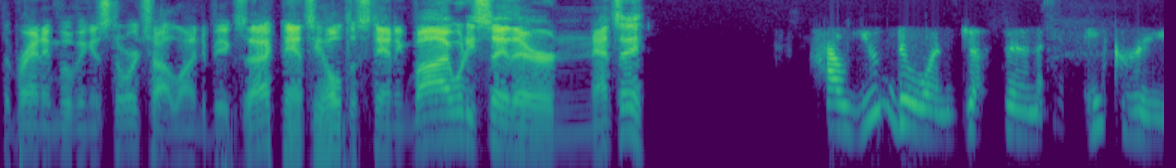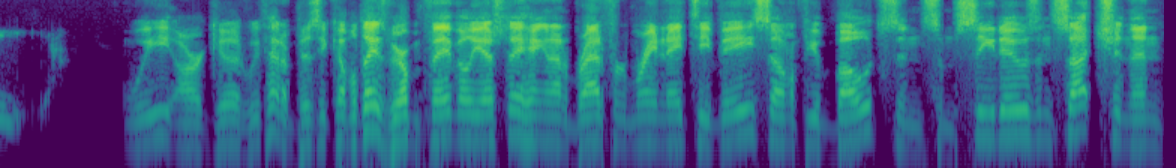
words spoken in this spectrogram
The branding, moving, and storage hotline to be exact. Nancy Holthus standing by. What do you say there, Nancy? How you doing, Justin Acree? We are good. We've had a busy couple days. We were up in Fayetteville yesterday, hanging out at Bradford Marine and ATV, selling a few boats and some sea-doos and such, and then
